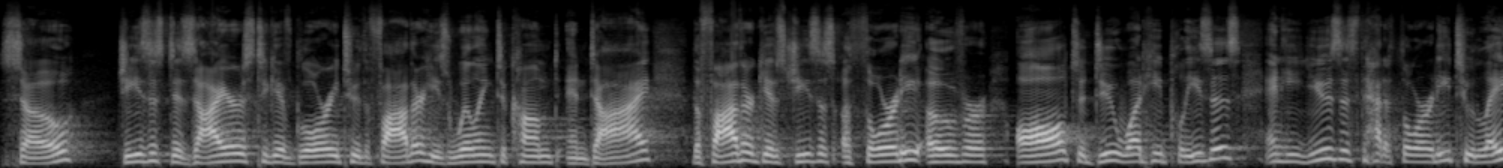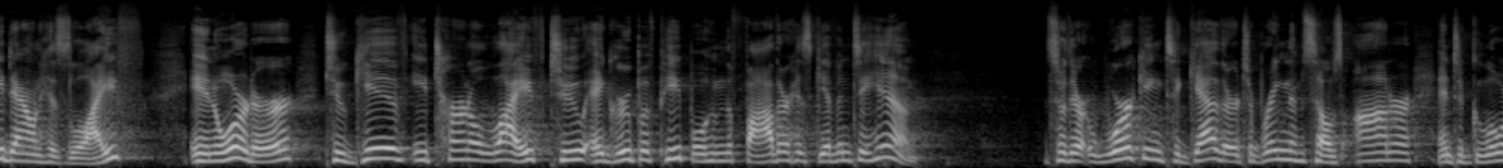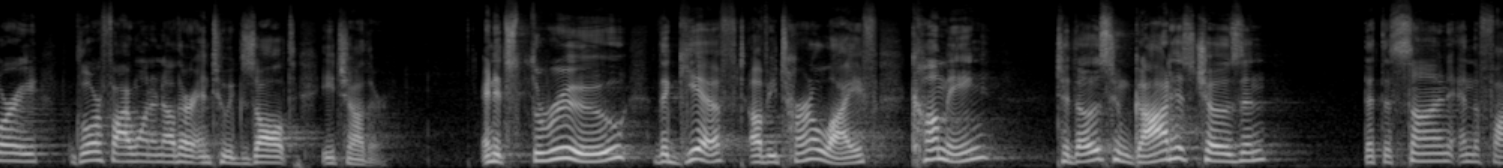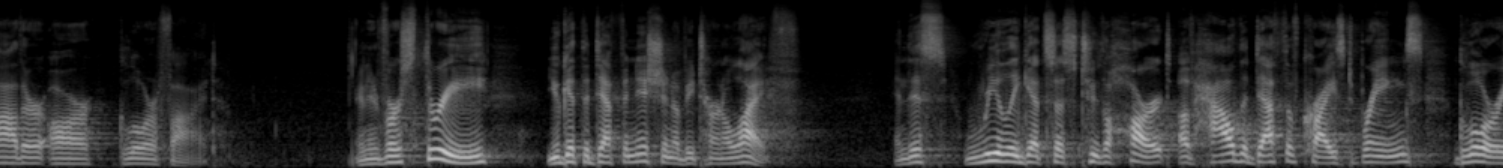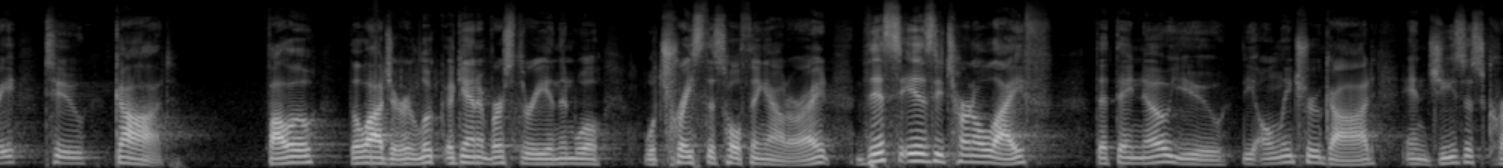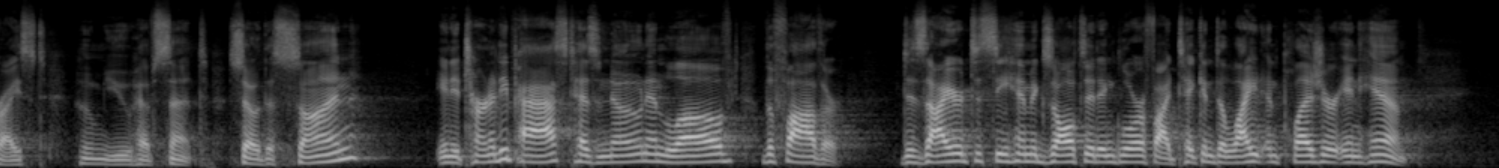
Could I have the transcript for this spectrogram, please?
So, Jesus desires to give glory to the Father. He's willing to come and die. The Father gives Jesus authority over all to do what he pleases, and he uses that authority to lay down his life in order to give eternal life to a group of people whom the Father has given to him. So they're working together to bring themselves honor and to glory, glorify one another and to exalt each other. And it's through the gift of eternal life coming to those whom God has chosen that the Son and the Father are glorified. And in verse 3, you get the definition of eternal life. And this really gets us to the heart of how the death of Christ brings glory to God. Follow the logic, or look again at verse 3, and then we'll, we'll trace this whole thing out, all right? This is eternal life, that they know you, the only true God, and Jesus Christ, whom you have sent. So the Son, in eternity past, has known and loved the Father desired to see him exalted and glorified, taken delight and pleasure in him.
